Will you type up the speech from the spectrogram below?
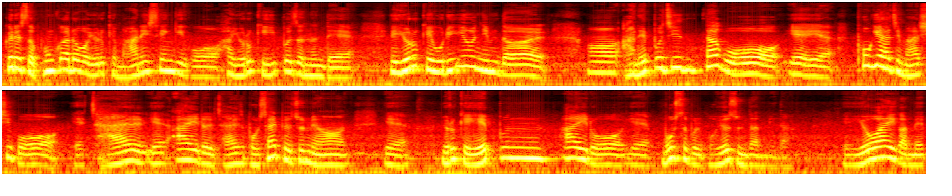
그래서 분가루가 이렇게 많이 생기고 하 요렇게 이뻐졌는데 예, 요렇게 우리 이웃님들 어, 안 예뻐진다고 예, 예. 포기하지 마시고 예, 잘 예, 아이를 잘 보살펴주면 예, 요렇게 예쁜 아이로 예, 모습을 보여준답니다. 예, 요 아이가 몇,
